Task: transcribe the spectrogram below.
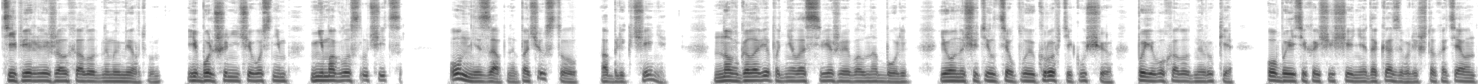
Теперь лежал холодным и мертвым, и больше ничего с ним не могло случиться. Он внезапно почувствовал облегчение, но в голове поднялась свежая волна боли, и он ощутил теплую кровь, текущую по его холодной руке — Оба этих ощущения доказывали, что хотя он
